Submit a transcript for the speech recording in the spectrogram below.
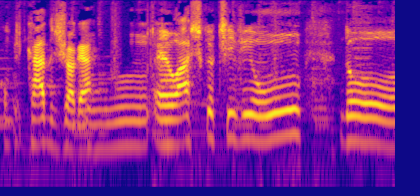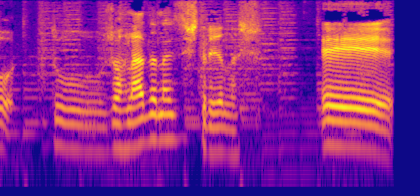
complicado de jogar. Hum, eu acho que eu tive um do, do Jornada nas Estrelas. É,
